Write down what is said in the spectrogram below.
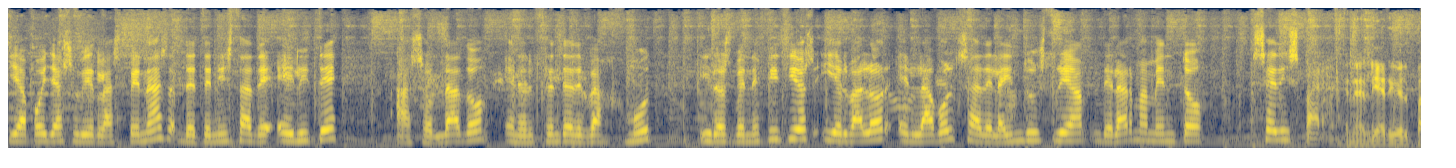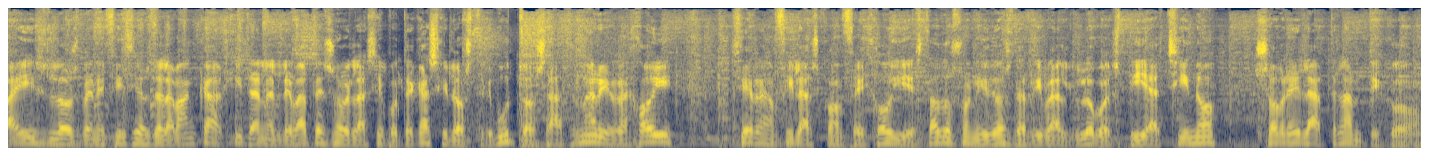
y apoya subir las penas de tenista de élite a soldado en el frente de Bakhmut y los beneficios y el valor en la bolsa de la industria del armamento se disparan. En el diario El País, los beneficios de la banca agitan el debate sobre las hipotecas y los tributos. Aznar y Rajoy cierran filas con Feijóo y Estados Unidos derriba el globo espía chino sobre el Atlántico.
